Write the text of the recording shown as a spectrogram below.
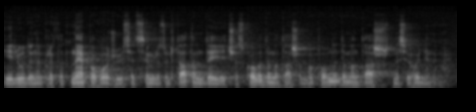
і люди, наприклад, не погоджуються з цим результатом, де є частковий демонтаж або повний демонтаж, на сьогодні немає.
